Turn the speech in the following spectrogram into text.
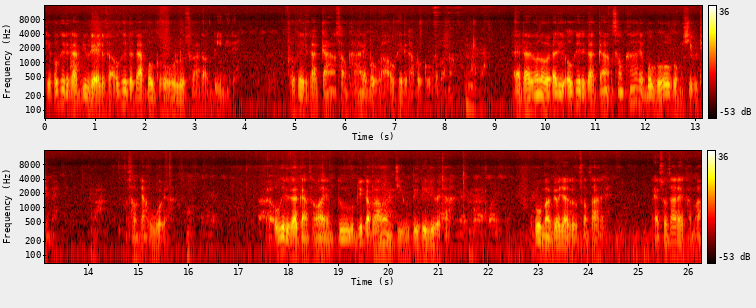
ဒီဥခိတကပြုတယ်လို့ဆိုတာဥခိတကပုဂ္ဂိုလ်လို့ဆိုတာတော့သိနေတယ်ဥခိတကကံအဆောင်ခံရတဲ့ပုဂ္ဂိုလ်ကဥခိတကပုဂ္ဂိုလ်ပဲပေါ့နော်မှန်ပါဗျာ အဲဒါကြောင့်လို့အဲ့ဒီဥခိတကကံအဆောင်ခံရတဲ့ပုဂ္ဂိုလ်ကိုမရှိဘူးထင်တယ်မှန်ပါအဆောင်ကြဘူးပေါ့ဗျာအဲဥခိတကကံဆောင်ရရင်သူ့အပြစ်ကဘာမှမကြည့်ဘူးသေးသေးလေးပဲထားဥပမာပြောကြဆိုဆွန်စားတယ်အဲဆွန်စားတဲ့အခါမှာ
